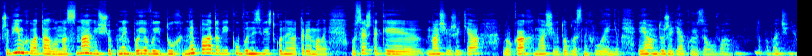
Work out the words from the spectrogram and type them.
щоб їм хватало наснаги, щоб у них бойовий дух не падав, яку б вони звістку не отримали. Бо все ж таки наше життя в руках наших доблесних воїнів. Я вам дуже дякую за увагу. До побачення.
